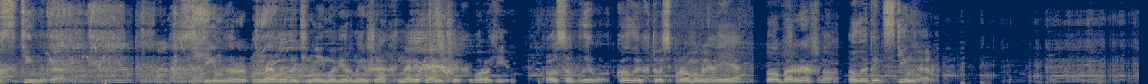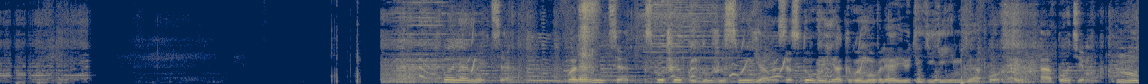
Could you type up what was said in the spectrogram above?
Стінгер. Стінгер наводить неймовірний жах на літаючих ворогів. Особливо, коли хтось промовляє обережно летить стінгер. Паляниця. Паляниця спочатку дуже сміялася з того, як вимовляють її ім'я орки, а потім ну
